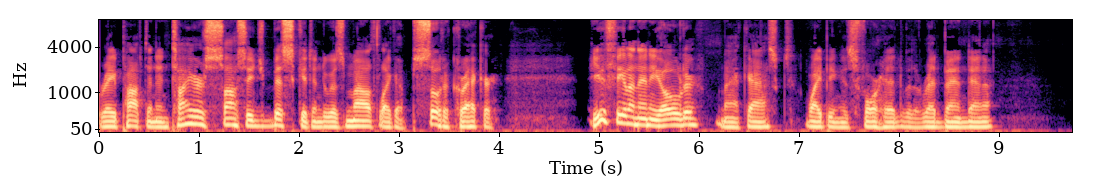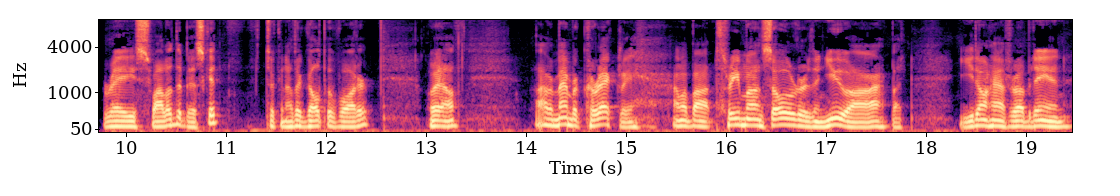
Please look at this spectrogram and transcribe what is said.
Ray popped an entire sausage biscuit into his mouth like a soda cracker. You feeling any older? Mac asked, wiping his forehead with a red bandana. Ray swallowed the biscuit, took another gulp of water. Well, if I remember correctly, I'm about three months older than you are, but you don't have to rub it in.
